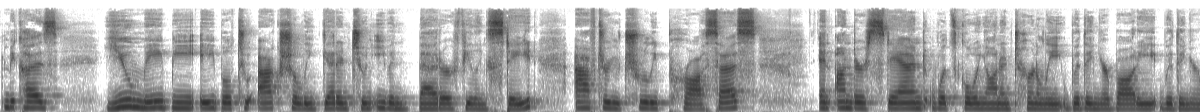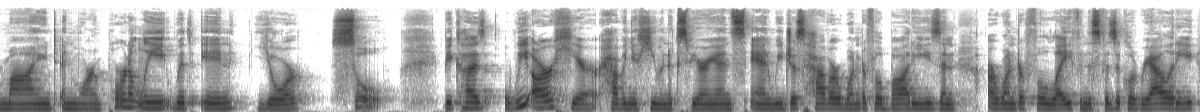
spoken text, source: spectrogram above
Because you may be able to actually get into an even better feeling state after you truly process and understand what's going on internally within your body, within your mind, and more importantly, within your soul. Because we are here having a human experience and we just have our wonderful bodies and our wonderful life in this physical reality.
